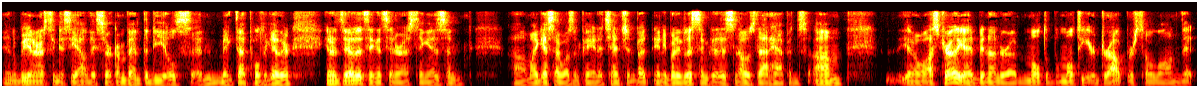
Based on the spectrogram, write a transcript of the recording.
It'll be interesting to see how they circumvent the deals and make that pull together. You know, the other thing that's interesting is, and um, I guess I wasn't paying attention, but anybody listening to this knows that happens. Um, you know, Australia had been under a multiple multi-year drought for so long that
